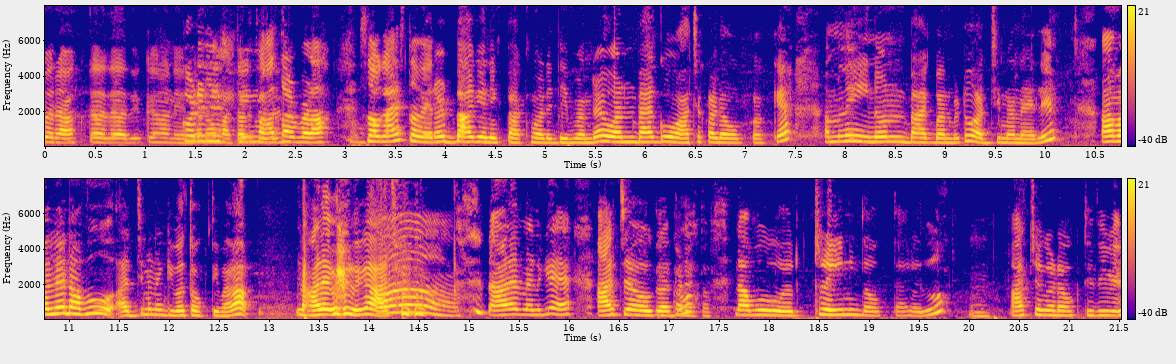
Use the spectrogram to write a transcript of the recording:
ಬೇರೆ ಆಗ್ತಾ ಇದೆ ಅದಕ್ಕೆ ನಾನು ಮಾತಾಡ್ಬೇಡ. ಸೊ ಗೈಸ್ ನಾವು ಎರಡು ಬ್ಯಾಗ್ ಏನಕ್ಕೆ ಪ್ಯಾಕ್ ಮಾಡಿದ್ದೀವಿ ಅಂದರೆ ಒಂದು ಬ್ಯಾಗು ಆಚೆ ಕಡೆ ಹೋಗೋಕ್ಕೆ ಆಮೇಲೆ ಇನ್ನೊಂದು ಬ್ಯಾಗ್ ಬಂದ್ಬಿಟ್ಟು ಅಜ್ಜಿ ಮನೆಯಲ್ಲಿ. ಆಮೇಲೆ ನಾವು ಅಜ್ಜಿ ಮನೆಗೆ ಇವತ್ತು ಹೋಗ್ತೀವಲ್ಲ ನಾಳೆ ಬೆಳಗ್ಗೆ ಆಚೆ ನಾಳೆ ಬೆಳಗ್ಗೆ ಆಚೆ ಹೋಗೋದು. ನಾವು ಟ್ರೈನಿಂದ ಹೋಗ್ತಾ ಇರೋದು. ಆಚೆ ಕಡೆ ಹೋಗ್ತಿದ್ದೀವಿ.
